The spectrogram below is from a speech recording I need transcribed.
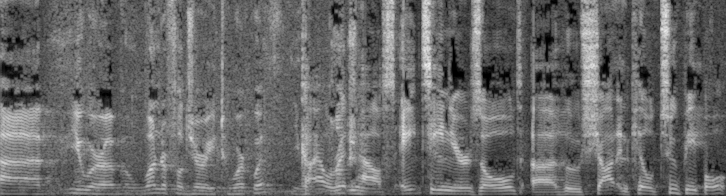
Uh, you were a wonderful jury to work with. You Kyle Rittenhouse, 18 years old, uh, who shot and killed two people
